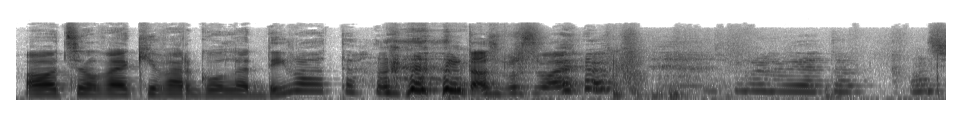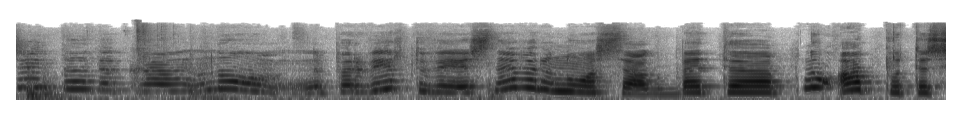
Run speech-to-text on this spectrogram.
cilvēki var gulēt divēta. tas būs vairāk guļvietu. Un šeit tāda, ka, nu, par virtuvi es nevaru nosaukt, bet, nu, atputas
